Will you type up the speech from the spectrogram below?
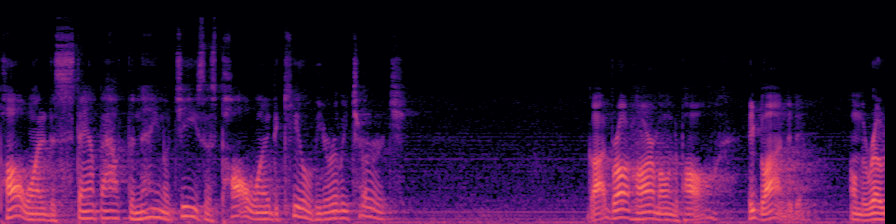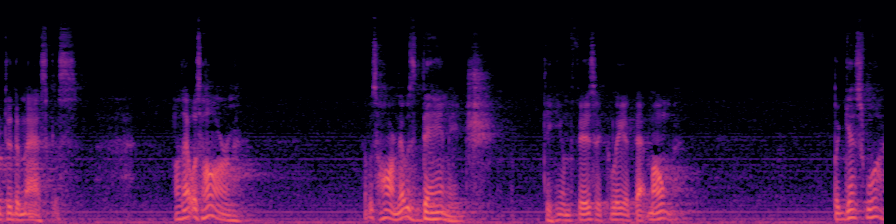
Paul wanted to stamp out the name of Jesus. Paul wanted to kill the early church. God brought harm on to Paul. He blinded him on the road to Damascus. Oh, that was harm. That was harm. That was damage to him physically at that moment. But guess what?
